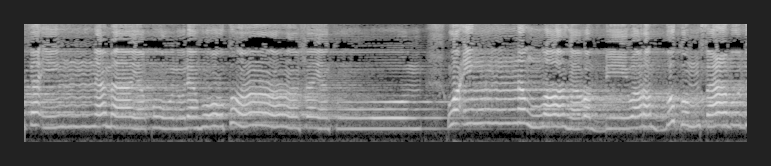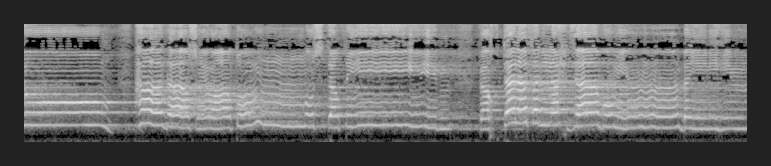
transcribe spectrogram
فإنما يقول له كن فيكون. وإن الله ربي وربكم فاعبدوه. هذا صراط مستقيم. فاختلف الأحزاب من بينهم.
